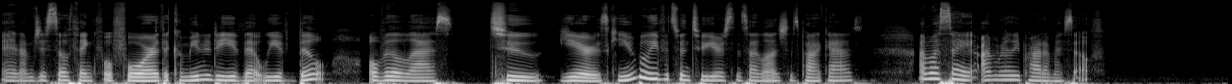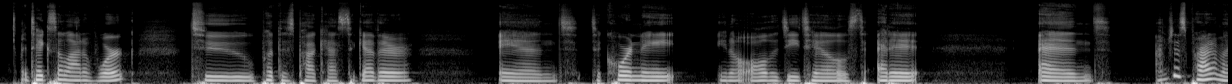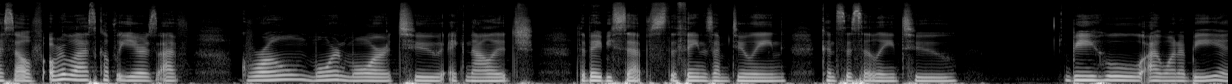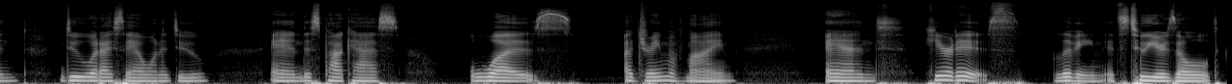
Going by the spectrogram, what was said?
and I'm just so thankful for the community that we have built over the last two years. Can you believe it's been two years since I launched this podcast? I must say, I'm really proud of myself. It takes a lot of work to put this podcast together and to coordinate you know, all the details to edit. And I'm just proud of myself. Over the last couple years, I've grown more and more to acknowledge the baby steps, the things I'm doing consistently to be who I want to be and do what I say I want to do. And this podcast was a dream of mine. And here it is, living. It's two years old.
